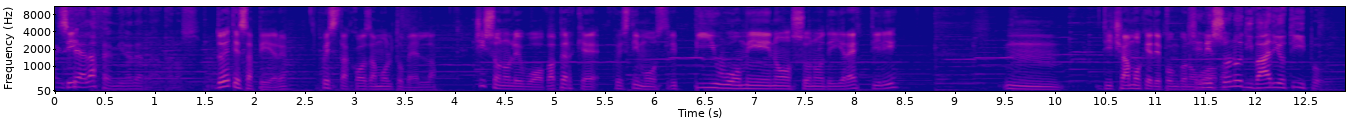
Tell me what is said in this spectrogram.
sì. Che è la femmina del Ratalos. Dovete sapere questa cosa molto bella. Ci sono le uova perché questi mostri più o meno sono dei rettili. Mm, diciamo che depongono Ce uova. ne sono di vario tipo.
